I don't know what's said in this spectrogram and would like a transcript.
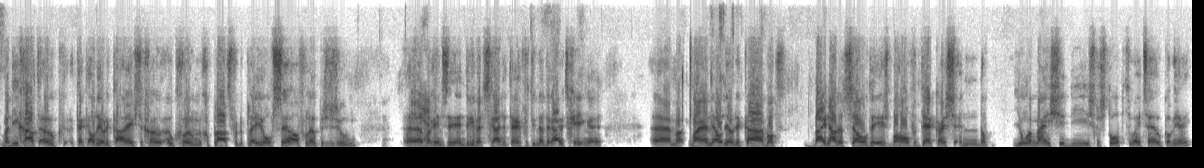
maar die gaat ook... Kijk, LDODK heeft zich ook gewoon geplaatst voor de play-offs hè, afgelopen seizoen. Uh, ja. Waarin ze in drie wedstrijden tegen Fortuna eruit gingen. maar, maar in de LDODK, wat bijna hetzelfde is, behalve Dekkers en dat jonge meisje die is gestopt. Hoe heet zij ook alweer?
